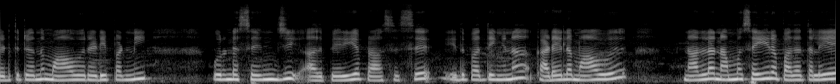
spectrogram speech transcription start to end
எடுத்துகிட்டு வந்து மாவு ரெடி பண்ணி உருண்டை செஞ்சு அது பெரிய ப்ராசஸ்ஸு இது பார்த்திங்கன்னா கடையில் மாவு நல்லா நம்ம செய்கிற பதத்துலேயே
